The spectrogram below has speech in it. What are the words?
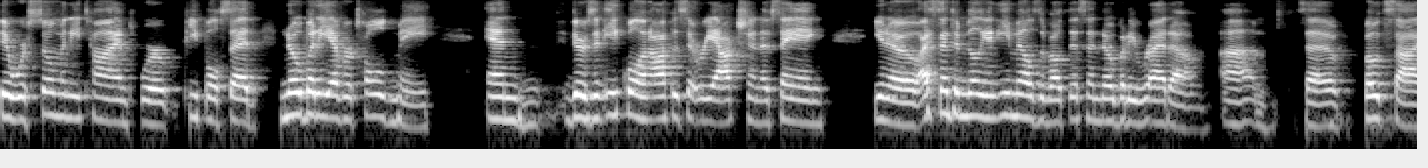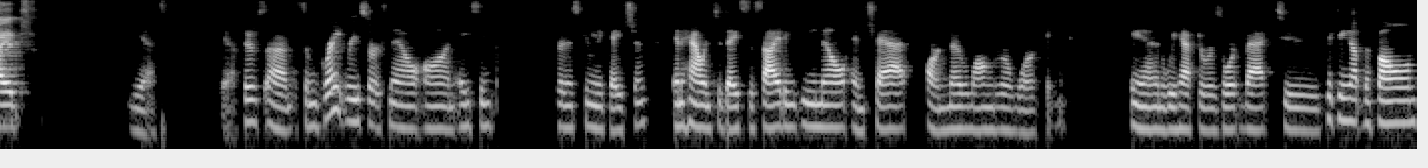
there were so many times where people said, nobody ever told me. And there's an equal and opposite reaction of saying, you know, I sent a million emails about this and nobody read them. Um, so both sides. Yes. Yeah. There's um, some great research now on asynchronous asynchronous communication and how in today's society, email and chat are no longer working. And we have to resort back to picking up the phone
